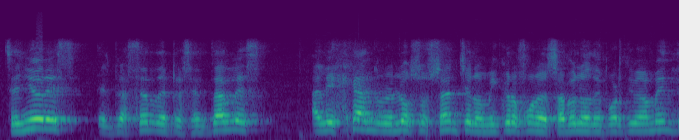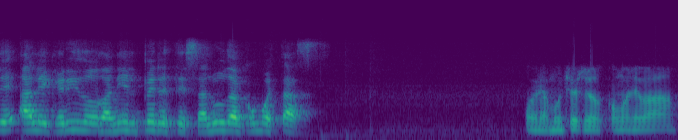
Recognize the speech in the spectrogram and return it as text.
Señores, el placer de presentarles Alejandro Eloso Sánchez, los micrófonos de Sabelo Deportivamente. Ale, querido Daniel Pérez, te saluda, ¿cómo estás? Hola muchachos, ¿cómo le va?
